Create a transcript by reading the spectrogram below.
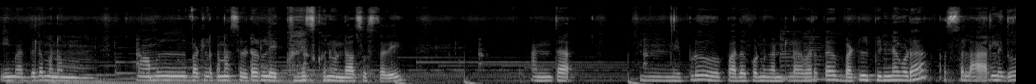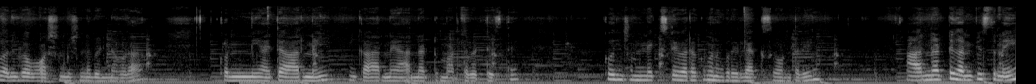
ఈ మధ్యలో మనం మామూలు బట్టల కన్నా స్వెటర్లు ఎక్కువ వేసుకొని ఉండాల్సి వస్తుంది. అంత ఇప్పుడు పదకొండు గంటల వరకు బట్టలు పిండినా కూడా అస్సలు ఆరలేదు. అదిగా వాషింగ్ మిషన్లో పిండినా కూడా. కొన్ని అయితే ఆరినాయి. ఇంకా ఆరినాయి ఆరినట్టు మడత పెట్టేస్తే కొంచెం నెక్స్ట్ డే వరకు మనకు రిలాక్స్గా ఉంటుంది. ఆరినట్టు కనిపిస్తున్నాయి.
